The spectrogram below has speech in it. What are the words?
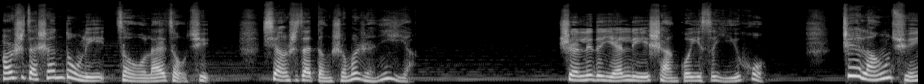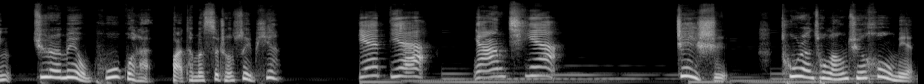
而是在山洞里走来走去，像是在等什么人一样。沈炼的眼里闪过一丝疑惑：这狼群居然没有扑过来，把他们撕成碎片。爹爹，娘亲。这时。突然，从狼群后面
